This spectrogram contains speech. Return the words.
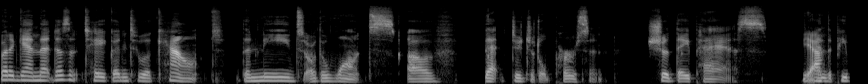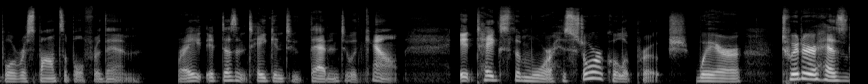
But again, that doesn't take into account the needs or the wants of that digital person should they pass. Yeah. And the people responsible for them, right? It doesn't take into that into account. It takes the more historical approach where Twitter has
